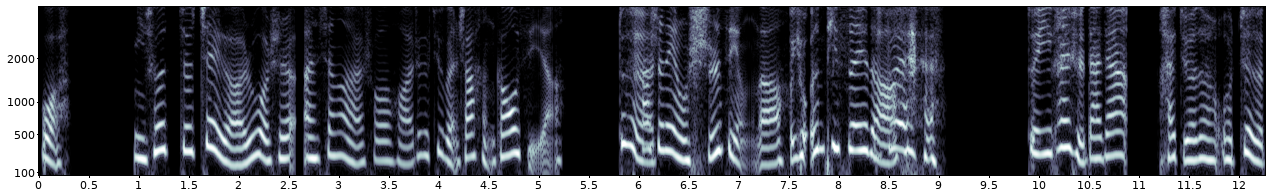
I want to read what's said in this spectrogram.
哇，你说就这个，如果是按现在来说的话，这个剧本杀很高级啊，对啊它，是那种实景的，有 NPC 的，对，对，一开始大家还觉得哇这个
